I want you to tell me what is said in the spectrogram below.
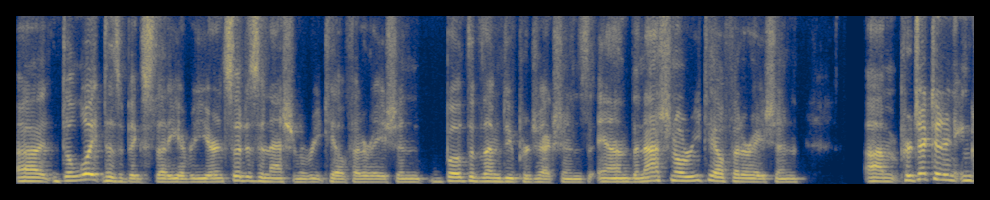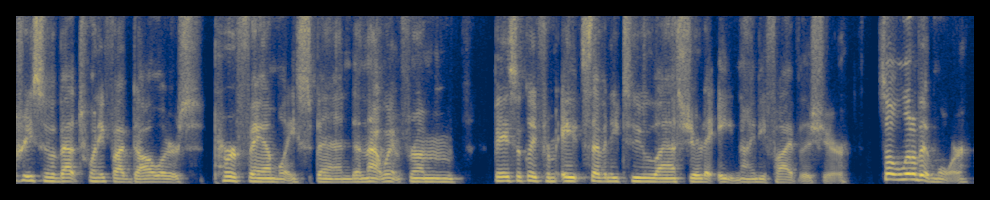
Uh, Deloitte does a big study every year, and so does the National Retail Federation. Both of them do projections, and the National Retail Federation um, projected an increase of about $25 per family spend. And that went from basically from 872 last year to 895 this year. So a little bit more.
